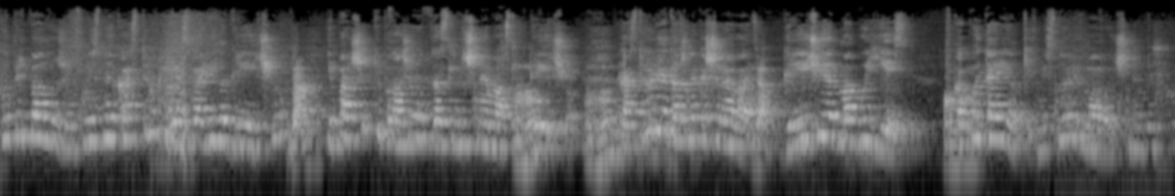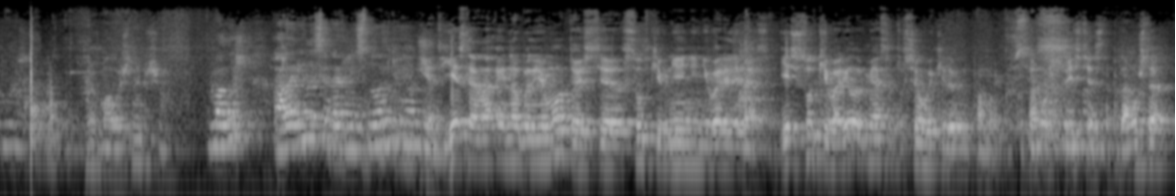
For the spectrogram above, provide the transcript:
Вот, предположим, в мясной кастрюле я сварила гречу Да. и по ошибке положила туда сливочное масло, в Мгм. гречу. Мгм. Кастрюлю я должна кашировать. Да. Гречу я могу есть. В Мгм. какой тарелке? В мясной или в молочной? В молочной почему? В молочной? А варилась она в мясной меня уже. Нет, если она эйнобен то есть э, сутки в ней не, не варили мясо. Если сутки варила мясо, то все выкидываем на помойку. Потому что, естественно, потому что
